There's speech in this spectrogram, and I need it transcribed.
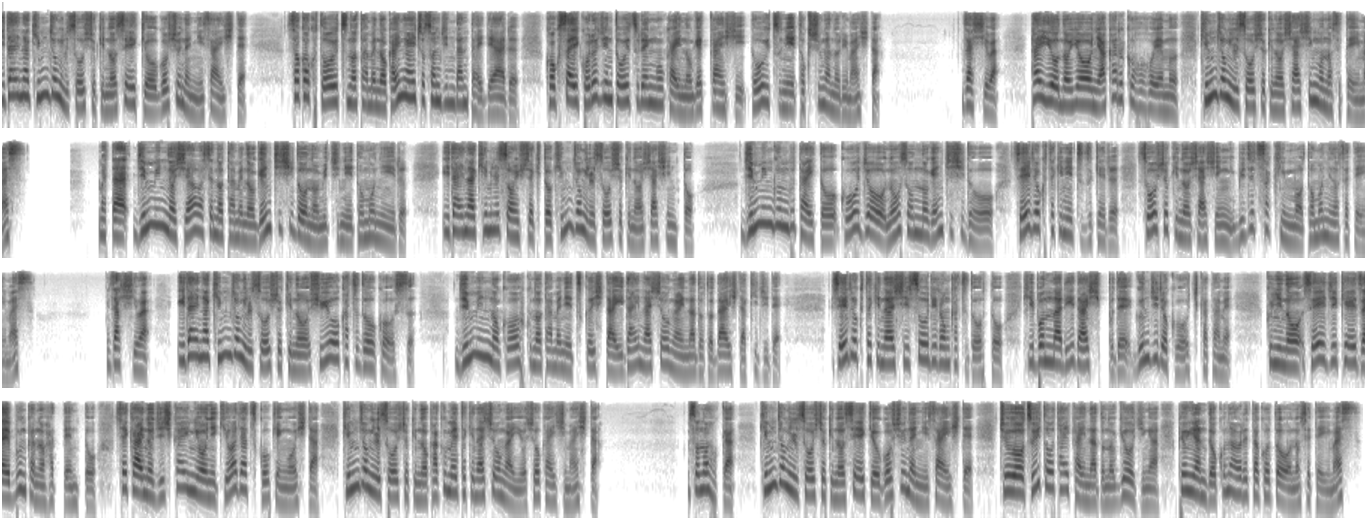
偉大な金正日総書記の逝去5周年に際して、祖国統一のための海外著存人団体である国際コロ人統一連合会の月刊誌統一に特集が載りました。雑誌は太陽のように明るく微笑む金正日総書記の写真を載せています。また、人民の幸せのための現地指導の道に共にいる、偉大なキミルソン主席と金正日総書記の写真と、人民軍部隊と工場、農村の現地指導を精力的に続ける総書記の写真、美術作品も共に載せています。雑誌は、偉大な金正日総書記の主要活動コース、人民の幸福のために尽くした偉大な生涯などと題した記事で、精力的な思想理論活動と非凡なリーダーシップで軍事力を打ち固め、国の政治経済文化の発展と世界の自主開業に際立つ貢献をした金正日総書記の革命的な生涯を紹介しました。その他、金正日総書記の逝去5周年に際して、中央追悼大会などの行事が平壌で行われたことを載せています。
